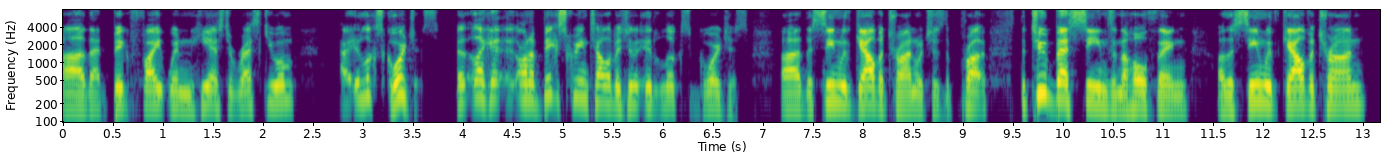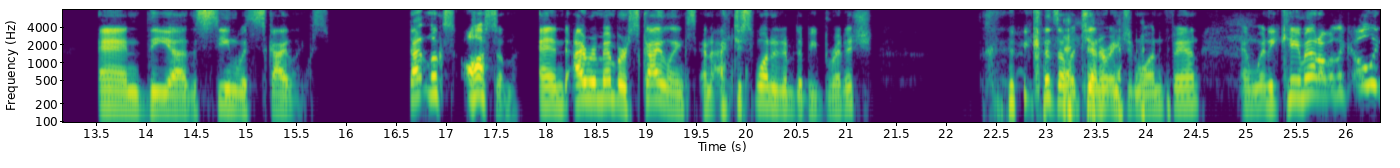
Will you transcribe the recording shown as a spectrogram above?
uh, that big fight when he has to rescue him, uh, it looks gorgeous. Uh, Like uh, on a big screen television, it looks gorgeous. Uh, the scene with Galvatron, which is the pro, the two best scenes in the whole thing, are the scene with Galvatron and the uh, the scene with Skylynx. That looks awesome. And I remember Skylynx, and I just wanted him to be British because I'm a Generation One fan. And when he came out, I was like, "Holy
